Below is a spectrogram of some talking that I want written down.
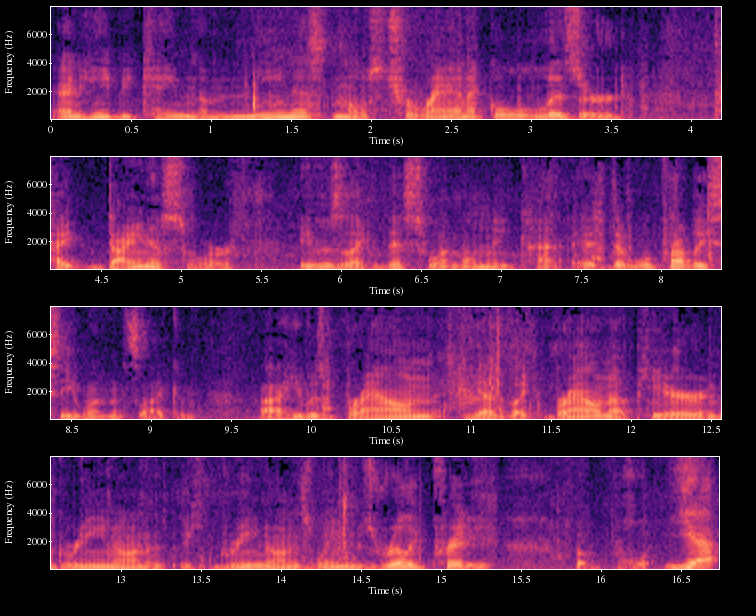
and he became the meanest, most tyrannical lizard type dinosaur. He was like this one, only kind of, we'll probably see one that's like him. Uh, he was brown. He had like brown up here and green on his green on his wing. He was really pretty, but boy, yeah,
